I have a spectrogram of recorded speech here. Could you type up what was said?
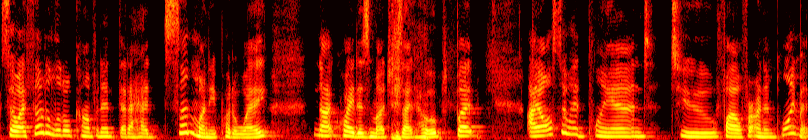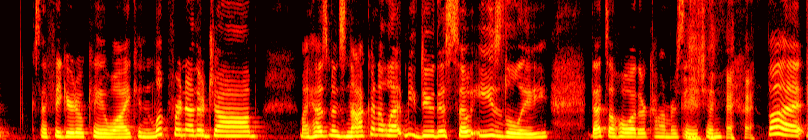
So I felt a little confident that I had some money put away, not quite as much as I'd hoped, but I also had planned to file for unemployment because I figured, okay, well, I can look for another job. My husband's not going to let me do this so easily. That's a whole other conversation. but,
